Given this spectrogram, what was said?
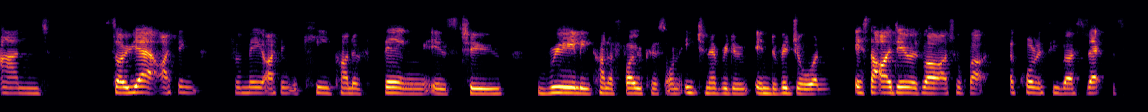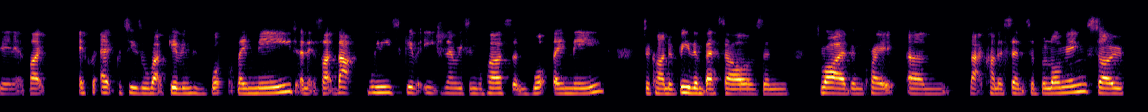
And so, yeah, I think for me, I think the key kind of thing is to really kind of focus on each and every individual. And it's that idea as well. I talk about equality versus equity, and it's like equity is all about giving people what they need. And it's like that we need to give each and every single person what they need to kind of be their best selves and thrive and create um, that kind of sense of belonging. So,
